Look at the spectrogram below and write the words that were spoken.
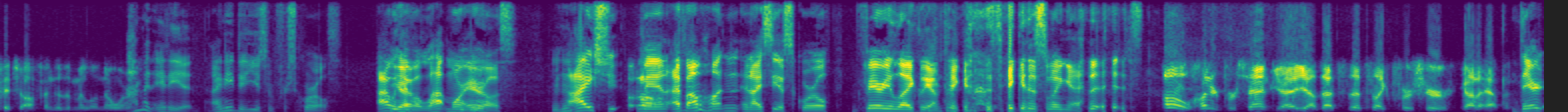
pitch off into the middle of nowhere. I'm an idiot. I need to use them for squirrels. I would Yeah, have a lot more you arrows. Mhm. I shoot, Oh. man. If I'm hunting and I see a squirrel, very likely I'm taking taking a swing at it. Oh, 100%. Yeah, yeah, that's that's like for sure got to happen. They're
